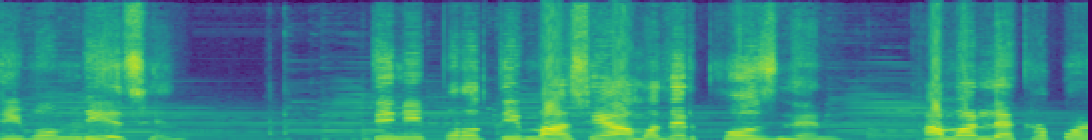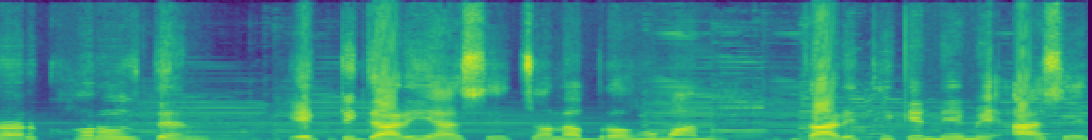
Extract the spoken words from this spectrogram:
জীবন দিয়েছেন। তিনি প্রতি মাসে আমাদের খোঁজ নেন, আমার লেখাপড়ার খরচ দেন। একটি গাড়ি আসে, জনাব রহমান গাড়ি থেকে নেমে আসেন।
